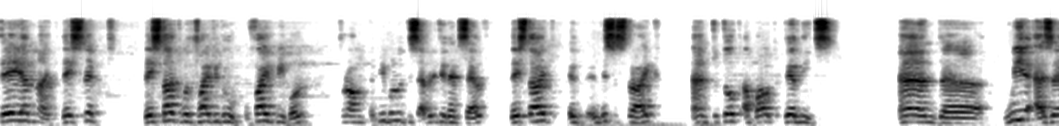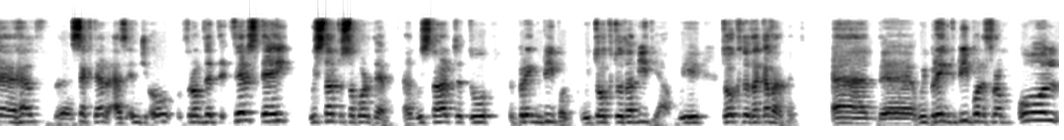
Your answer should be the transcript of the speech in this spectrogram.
day and night. They slept They start with five group, five people from people with disability themselves. They start in, in this strike and to talk about their needs. And uh, we as a health uh, sector, as NGO, from the first day, we start to support them and we start to bring people. We talk to the media, we talk to the government, and uh, we bring people from all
